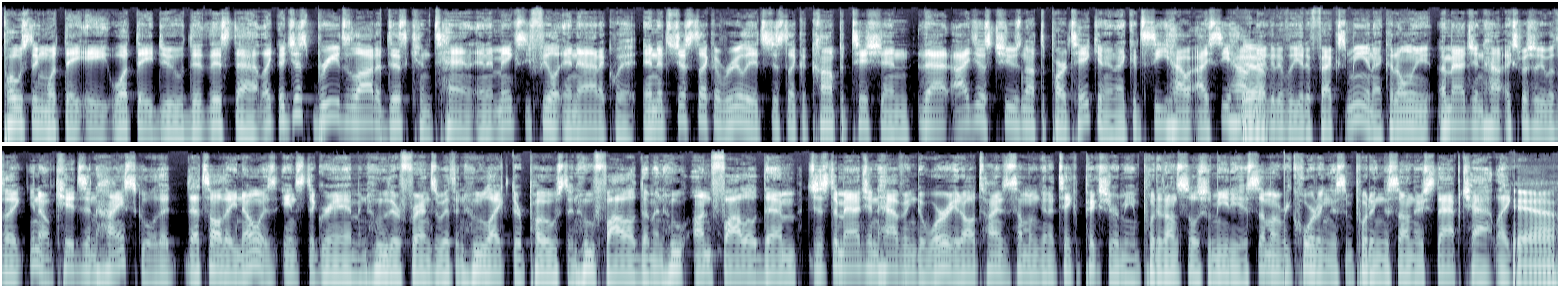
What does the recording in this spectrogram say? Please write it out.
posting what they ate, what they do, th- this, that. Like it just breeds a lot of discontent and it makes you feel inadequate. And it's just like a really, it's just like a competition that I just choose not to partake in. And I could see how, I see how Yeah. negatively it affects me. And I could only imagine how, especially with like, you know, kids in high school, that that's all they know is Instagram and who they're friends with and who liked their post and who followed them and who unfollowed them. Just imagine having to worry at all times is someone going to take a picture of me and put it on social media? Is someone recording this and putting this on their Snapchat? Like yeah,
